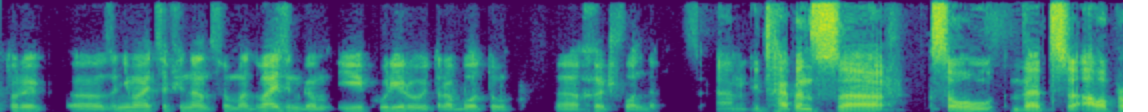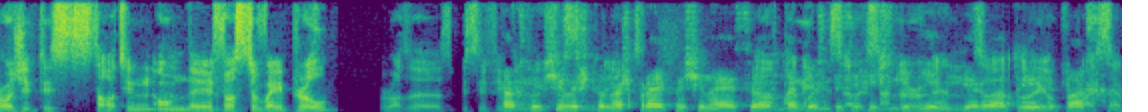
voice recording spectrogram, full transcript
который занимается финансовым адвайзингом и курирует работу хедж-фонда. Um, it happens uh, so that our project is starting on the 1st of April. Так случилось, что наш проект начинается uh, в такой специфический день, 1 uh, апреля, Пасха.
